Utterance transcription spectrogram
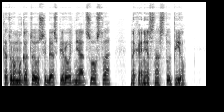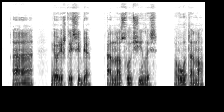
которому готовил себя с первого дня отцовства, наконец наступил. «А, — говоришь ты себе, — оно случилось, вот оно.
